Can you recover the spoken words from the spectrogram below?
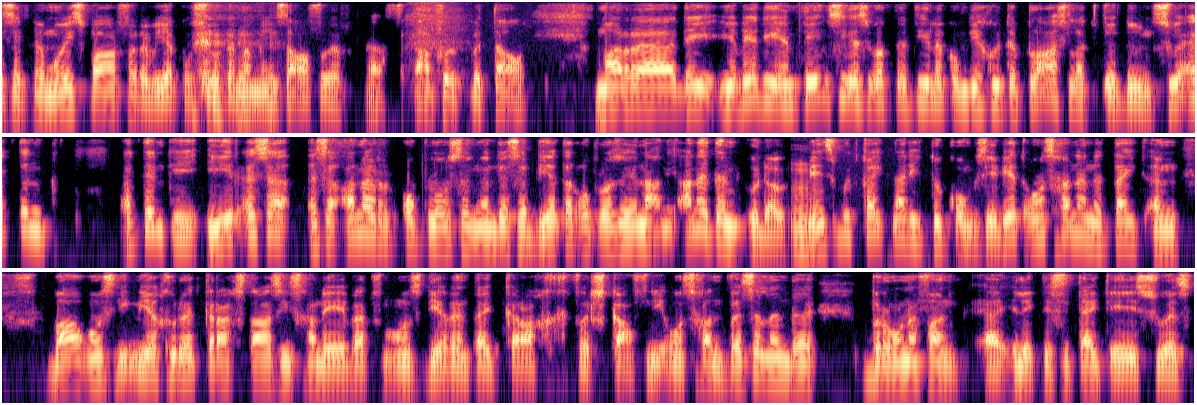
as ek nou mooi spaar vir 'n week of so kan mense daarvoor ja, daarvoor betaal. Maar uh die jy weet die intensie is ook natuurlik om die goede plaaslik te doen. So ek dink ek dink hier is 'n is 'n ander oplossing en dis 'n beter oplossing. En dan die ander ding, Oudo, mm. mense moet kyk na die toekoms. Jy weet ons gaan in 'n tyd in waar ons nie meer groot kragstasies gaan hê wat vir ons deurentyd krag verskaf nie. Ons gaan wisselende bronne van uh, elektrisiteit hê soos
